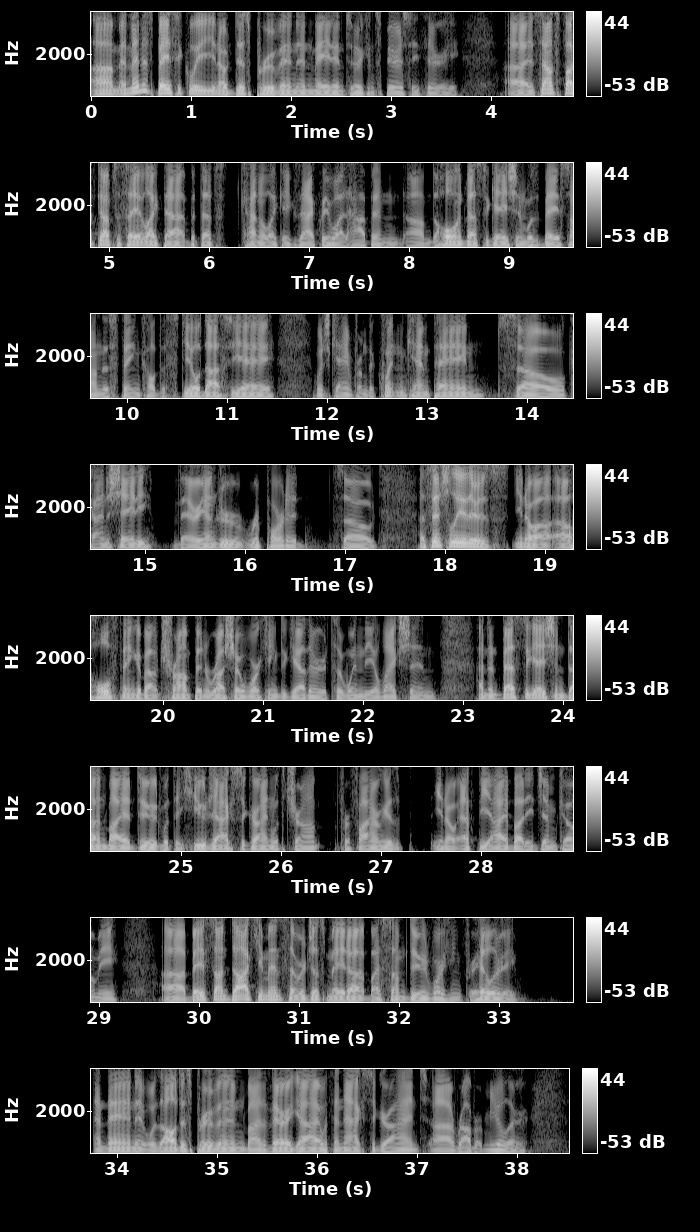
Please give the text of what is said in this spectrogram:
Um, and then it's basically, you know, disproven and made into a conspiracy theory. Uh, it sounds fucked up to say it like that, but that's kind of like exactly what happened. Um, the whole investigation was based on this thing called the Steele dossier, which came from the Clinton campaign. So kind of shady, very underreported. So essentially, there's you know a, a, whole thing about Trump and Russia working together to win the election. An investigation done by a dude with a huge axe to grind with Trump for firing his you know FBI buddy Jim Comey, uh, based on documents that were just made up by some dude working for Hillary and then it was all disproven by the very guy with an axe to grind, uh, Robert Mueller.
